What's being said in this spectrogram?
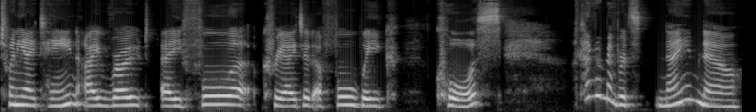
2018. I wrote a four, created a four week course. I can't remember its name now,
